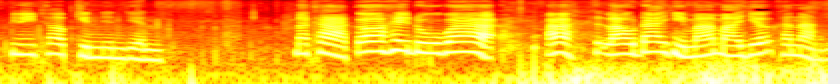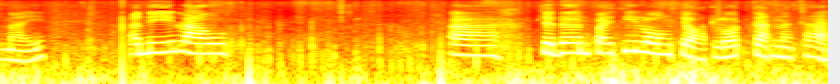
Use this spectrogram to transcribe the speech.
พี่นี่ชอบกินเย็นๆ นะคะ ก็ให้ดูว่า อะ เราได้หิมะมาเยอะขนาดไหน อันนี้เรา อ่า จะเดินไปที่โรงจอดรถกันนะคะ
